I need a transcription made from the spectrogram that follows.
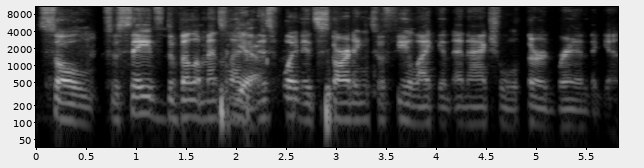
So to say it's developmental at this point it's starting to feel like an, an actual third brand again.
